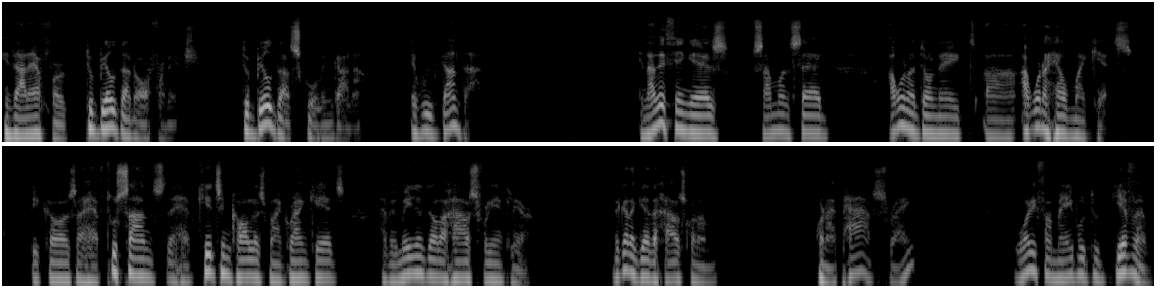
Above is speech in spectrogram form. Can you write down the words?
in that effort to build that orphanage, to build that school in Ghana? And we've done that. Another thing is, someone said, I want to donate, uh, I want to help my kids because I have two sons, they have kids in college, my grandkids, I have a million dollar house free and clear. They're going to get the house when I'm, when I pass, right? What if I'm able to give them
